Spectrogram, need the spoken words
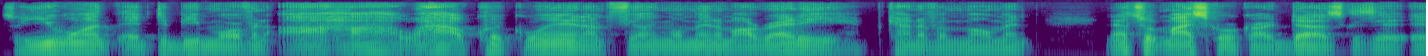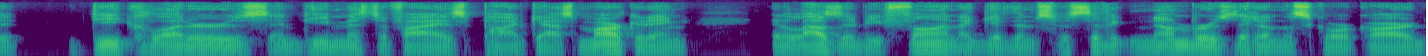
So you want it to be more of an aha, wow, quick win. I'm feeling momentum already kind of a moment. And that's what my scorecard does because it, it declutters and demystifies podcast marketing. It allows it to be fun. I give them specific numbers to hit on the scorecard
